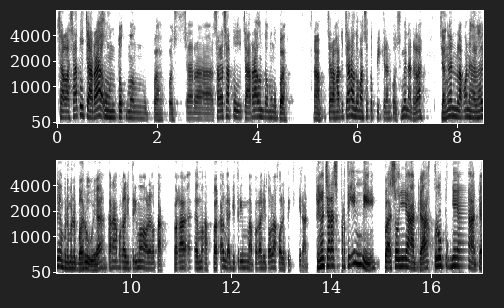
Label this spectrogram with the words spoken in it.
salah satu cara untuk mengubah cara salah satu cara untuk mengubah Nah, salah satu cara untuk masuk ke pikiran konsumen adalah jangan melakukan hal-hal yang benar-benar baru ya, karena bakal diterima oleh otak, bakal eh, bakal nggak diterima, bakal ditolak oleh pikiran. Dengan cara seperti ini, baksonya ada, kerupuknya ada,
